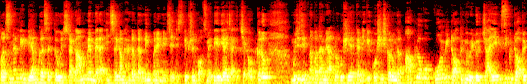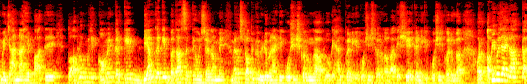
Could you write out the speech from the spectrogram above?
पर्सनली डीएम कर सकते हो इंस्टाग्राम में। मेरा इंस्टाग्राम हैंडल का लिंक मैंने नीचे डिस्क्रिप्शन बॉक्स में दे दिया है जाकर चेकआउट करो। मुझे जितना पता है मैं आप लोगों को शेयर करने की कोशिश करूँगा। आप लोगों को कोई भी टॉपिक में वीडियो चाहिए किसी भी टॉपिक में जानना है बातें तो आप लोग मुझे कमेंट करके डीएम करके बता सकते हो इंस्टाग्राम में। मैं उस टॉपिक पे वीडियो बनाने की कोशिश करूँगा, आप लोगों को हेल्प करने की कोशिश करूँगा, बातें शेयर करने की कोशिश करूँगा। और अभी बजाय रात का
